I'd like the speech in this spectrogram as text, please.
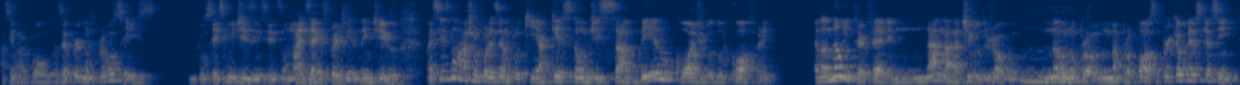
Assim, eu vou fazer a pergunta pra vocês. Vocês que me dizem, vocês são mais expert em Resident Evil. Mas vocês não acham, por exemplo, que a questão de saber o código do cofre ela não interfere na narrativa do jogo? No, no na proposta? Porque eu penso que assim,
